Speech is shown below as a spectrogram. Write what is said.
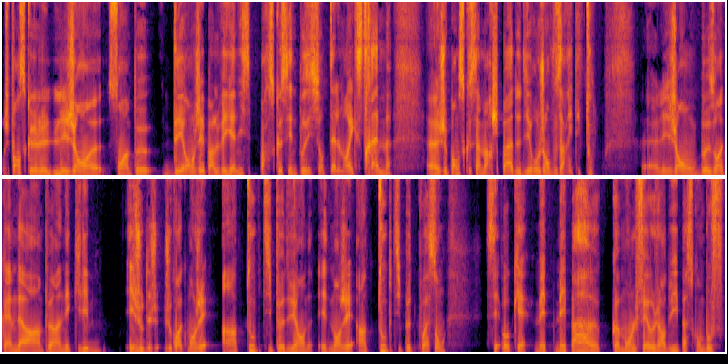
je pense que les gens euh, sont un peu dérangés par le véganisme parce que c'est une position tellement extrême. Euh, je pense que ça marche pas de dire aux gens, vous arrêtez tout. Euh, les gens ont besoin quand même d'avoir un peu un équilibre. Et je crois que manger un tout petit peu de viande et de manger un tout petit peu de poisson, c'est OK. Mais, mais pas euh, comme on le fait aujourd'hui, parce qu'on bouffe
